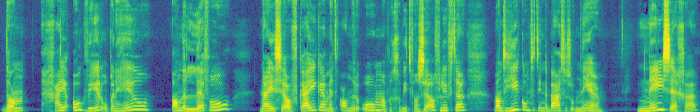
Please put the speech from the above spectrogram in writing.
dan ga je ook weer op een heel ander level naar jezelf kijken, met anderen om, op het gebied van zelfliefde. Want hier komt het in de basis op neer. Nee zeggen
